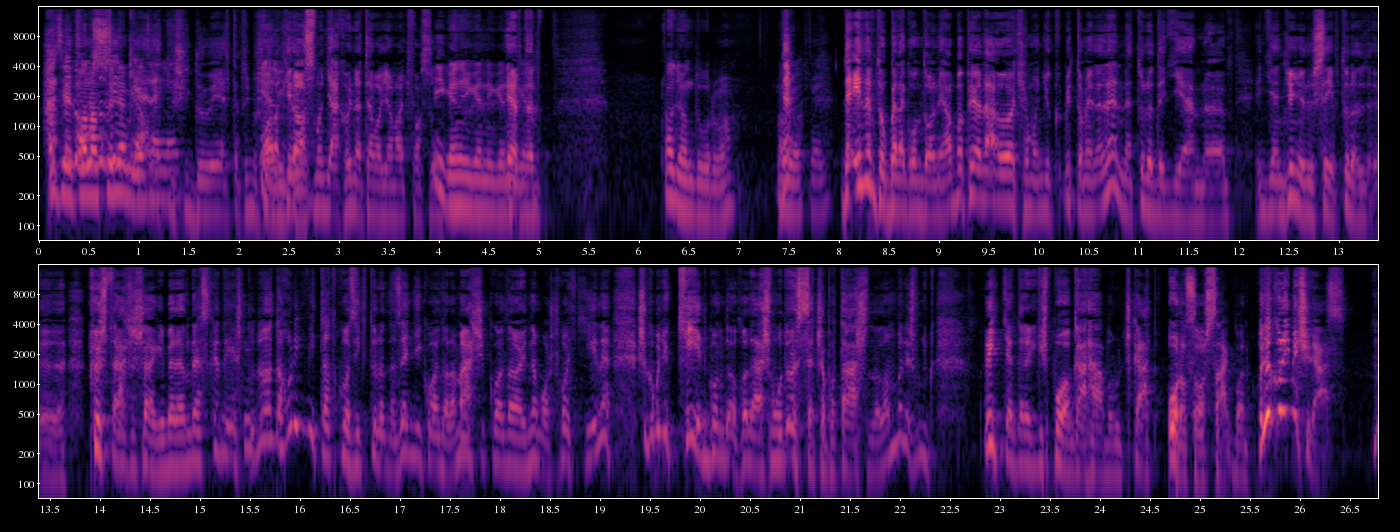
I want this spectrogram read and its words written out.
Hát Ezért van az, hogy nem azért kell igazán egy kis idő, érted, hogy most Kell valakire idő. azt mondják, hogy na te vagy a nagyfaszú. Igen, igen, igen, Érted? igen. Nagyon durva. De, de én nem tudok belegondolni abba például, hogyha mondjuk, mit tudom én, lenne, tudod, egy ilyen, egy ilyen gyönyörű, szép, tudod, köztársasági berendezkedés, tudod, ahol így vitatkozik, tudod, az egyik oldal, a másik oldal, hogy na most hogy kéne, és akkor mondjuk két gondolkodásmód összecsap a társadalomban, és mondjuk rittyentenek egy kis polgárháborúcskát Oroszországban. Hogy akkor így mit csinálsz? Hm?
